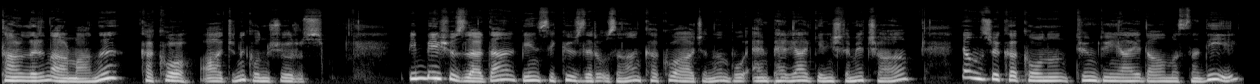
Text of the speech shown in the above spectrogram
Tanrıların Armağanı kakao ağacını konuşuyoruz. 1500'lerden 1800'lere uzanan kakao ağacının bu emperyal genişleme çağı yalnızca kakaonun tüm dünyaya dağılmasına değil,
